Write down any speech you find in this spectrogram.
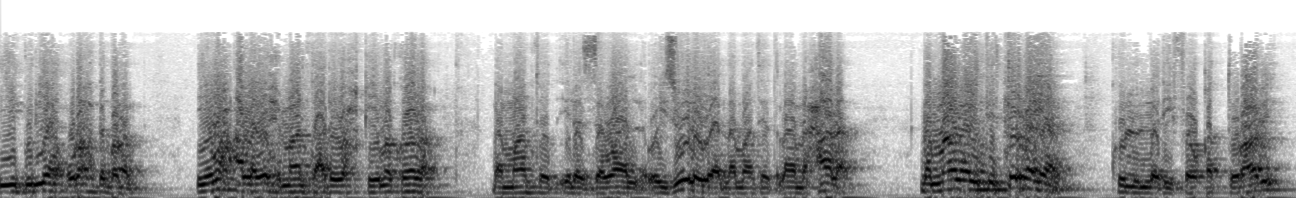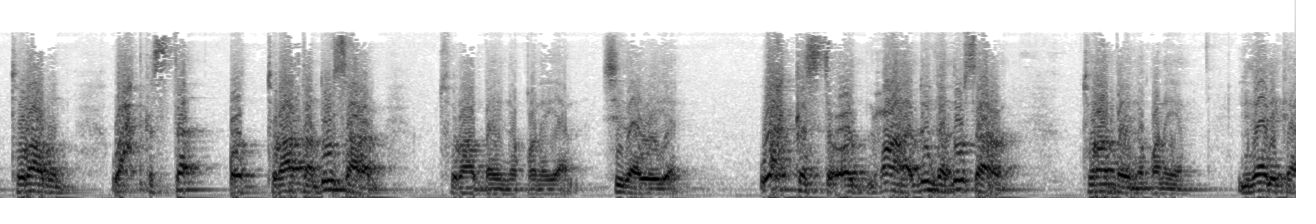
iyo guryaha quruxda badan iyo wax alla wixii maanta adig wax qiimo kooda dhammaantood ila zawaal way zuulayaan dhammaanteed laa maxaala. Dhammaan way tirtirmayaan kullu ladii fawqa turaabi turaabun wax kasta oo turaabtan dul saaran turaab bay noqonayaan. Sidaa weeyaan wax kasta oo muxuu aha adduunka dul saaran turaab bay noqonayaan. Lidalika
